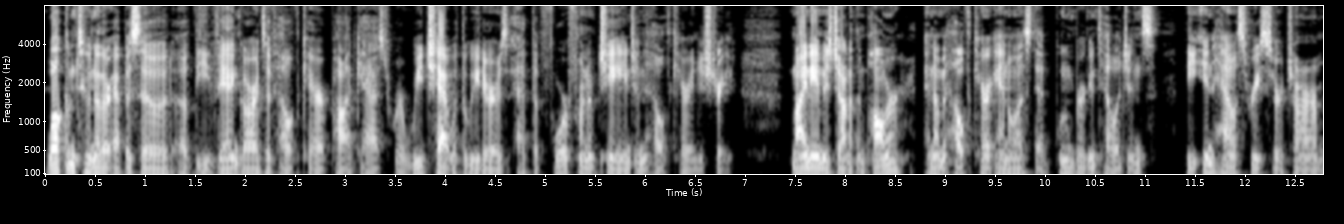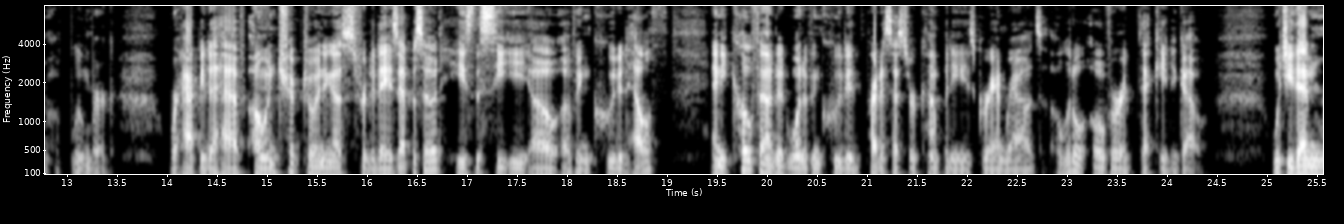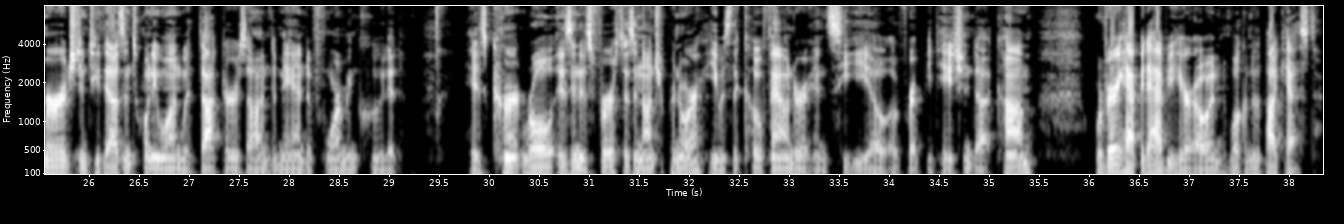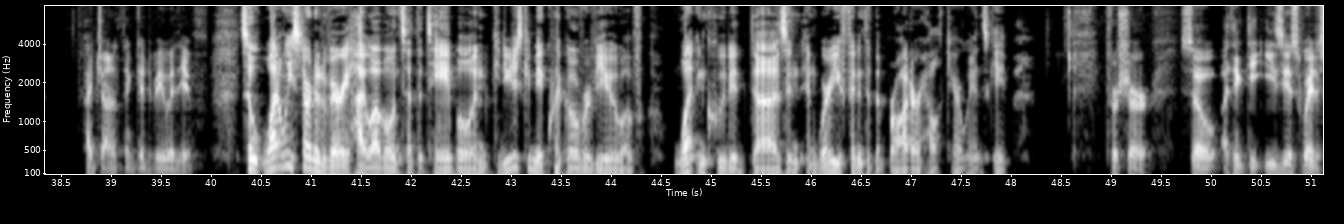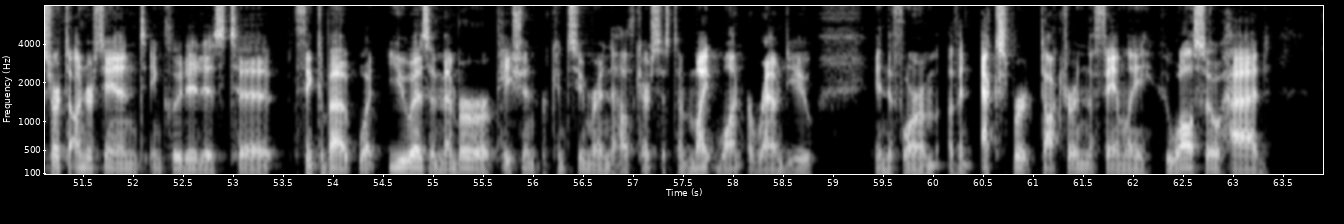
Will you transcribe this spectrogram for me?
Welcome to another episode of the Vanguards of Healthcare podcast, where we chat with the leaders at the forefront of change in the healthcare industry. My name is Jonathan Palmer, and I'm a healthcare analyst at Bloomberg Intelligence, the in house research arm of Bloomberg. We're happy to have Owen Tripp joining us for today's episode. He's the CEO of Included Health, and he co founded one of Included predecessor companies, Grand Rounds, a little over a decade ago, which he then merged in 2021 with Doctors on Demand to form Included. His current role isn't his first as an entrepreneur. He was the co founder and CEO of Reputation.com. We're very happy to have you here, Owen. Welcome to the podcast. Hi, Jonathan. Good to be with you. So, why don't we start at a very high level and set the table? And can you just give me a quick overview of what Included does and, and where you fit into the broader healthcare landscape? For sure. So, I think the easiest way to start to understand Included is to think about what you, as a member or patient or consumer in the healthcare system, might want around you in the form of an expert doctor in the family who also had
